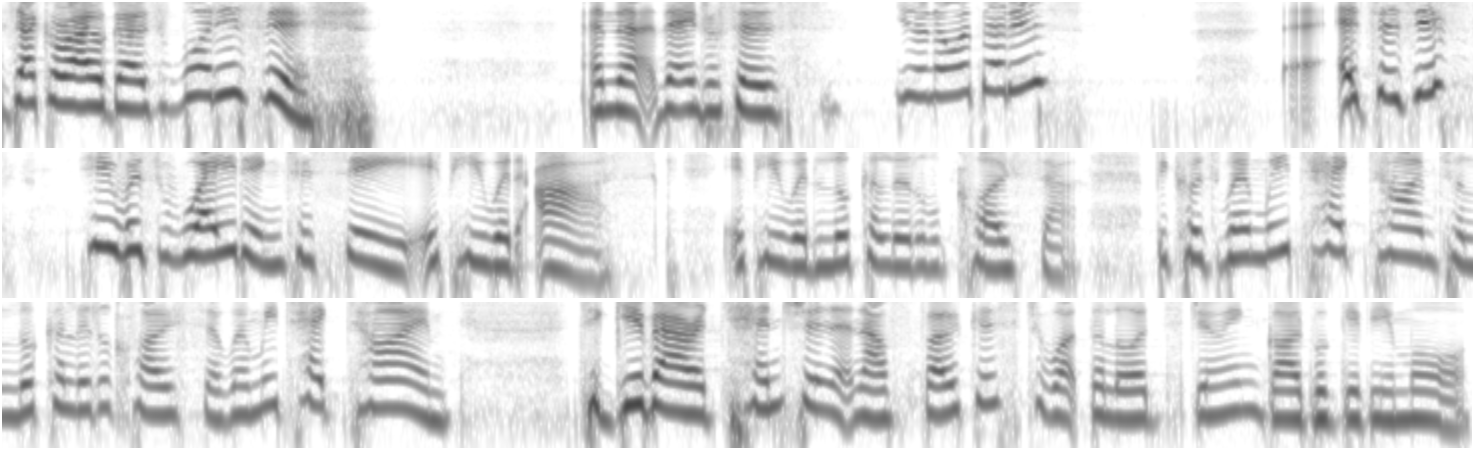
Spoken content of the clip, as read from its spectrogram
Zechariah goes, What is this? And the, the angel says, You don't know what that is? It's as if he was waiting to see if he would ask if he would look a little closer. Because when we take time to look a little closer, when we take time to give our attention and our focus to what the Lord's doing, God will give you more.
